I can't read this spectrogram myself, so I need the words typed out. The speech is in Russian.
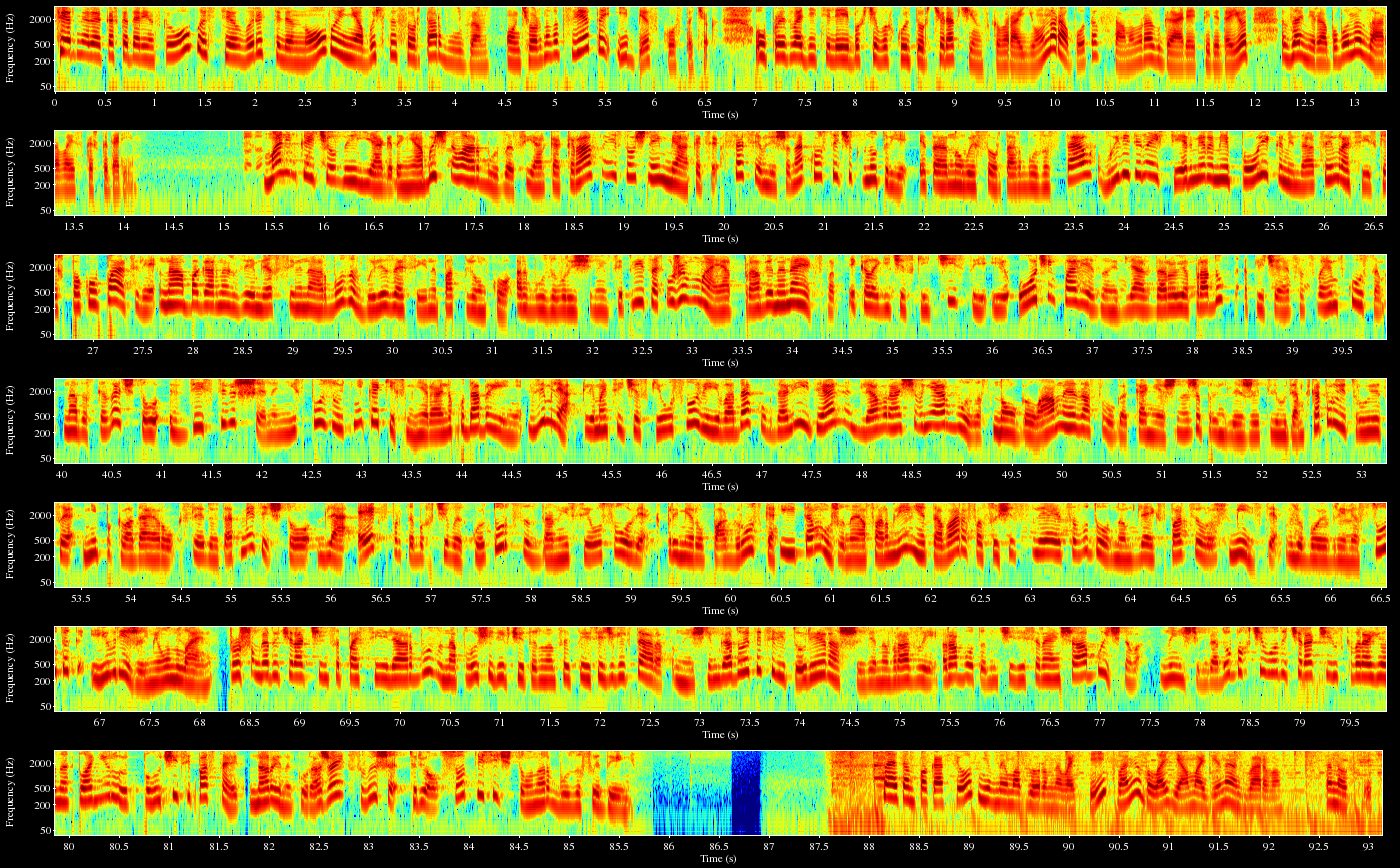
Фермеры Кашкадаринской области вырастили новый необычный сорт арбуза. Он черного цвета и без косточек. У производителей бахчевых культур Чиракчинского района работа в самом разгаре, передает Замира Бабуназарова из Кашкадари. Маленькая черная ягода необычного арбуза с ярко-красной и сочной мякотью, совсем лишена косточек внутри. Это новый сорт арбуза стайл, выведенный фермерами по рекомендациям российских покупателей. На багарных землях семена арбузов были засеяны под пленку. Арбузы, выращенные в теплицах, уже в мае отправлены на экспорт. Экологически чистый и очень полезный для здоровья продукт отличается своим вкусом. Надо сказать, что здесь совершенно не используют никаких минеральных удобрений. Земля климатические условия и вода Кугдали идеальны для выращивания арбузов. Но главная заслуга, конечно же, принадлежит людям, которые трудятся не покладая рук. Следует отметить, что для экспорта бахчевых культур созданы все условия. К примеру, погрузка и таможенное оформление товаров осуществляется в удобном для экспортеров месте в любое время суток и в режиме онлайн. В прошлом году чиракчинцы посеяли арбузы на площади в 14 тысяч гектаров. В нынешнем году эта территория расширена в разы разы. Работы начались раньше обычного. В нынешнем году бахчеводы Чиракчинского района планируют получить и поставить на рынок урожай свыше 300 тысяч тонн арбузов и дынь. На этом пока все. С дневным обзором новостей с вами была я, Мадина Акбарова. До новых встреч!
